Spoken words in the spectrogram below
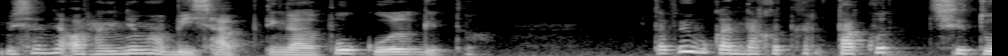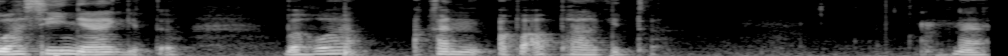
Misalnya orangnya mah bisa tinggal pukul gitu. Tapi bukan takut takut situasinya gitu. Bahwa akan apa-apa gitu. Nah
